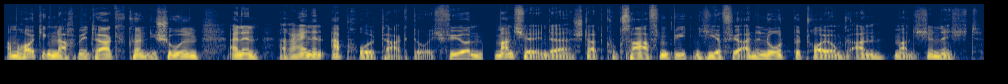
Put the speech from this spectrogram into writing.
Am heutigen Nachmittag können die Schulen einen reinen Abholtag durchführen. Manche in der Stadt Cuxhaven bieten hierfür eine Notbetreuung an, manche nicht.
